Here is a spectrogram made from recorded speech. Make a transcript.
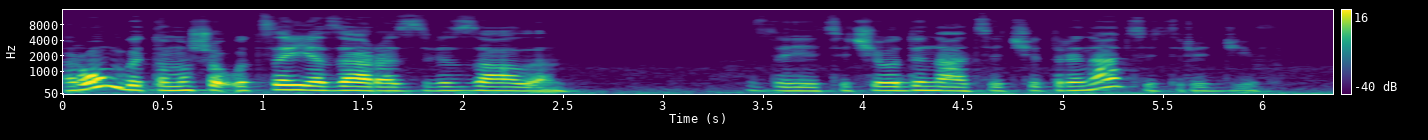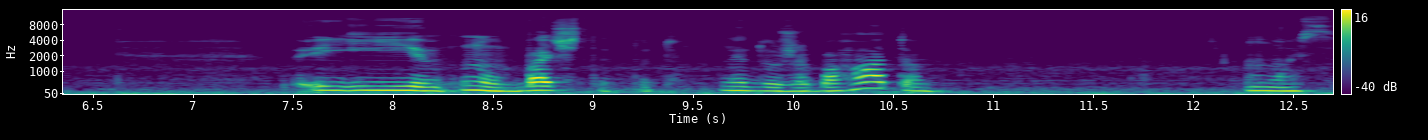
ромби, тому що оце я зараз зв'язала, здається, чи 11, чи 13 рядів. І, ну, бачите, тут не дуже багато. Ось.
